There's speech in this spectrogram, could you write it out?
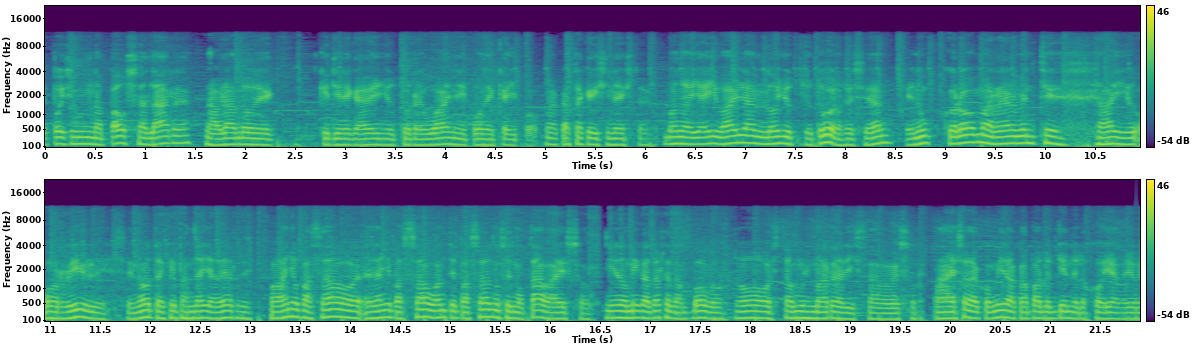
Después hicimos una pausa larga, hablando de tiene que haber en YouTube Rewind y pone K-pop. Acá está Casey Neistat. Bueno, y ahí bailan los youtubers, no dan. En un croma realmente, ay, horrible. Se nota que pantalla verde. El año pasado, el año pasado o antepasado no se notaba eso. Ni en 2014 tampoco. No, está muy mal realizado eso. Ah, esa de la comida capaz lo entienden los coreanos, yo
